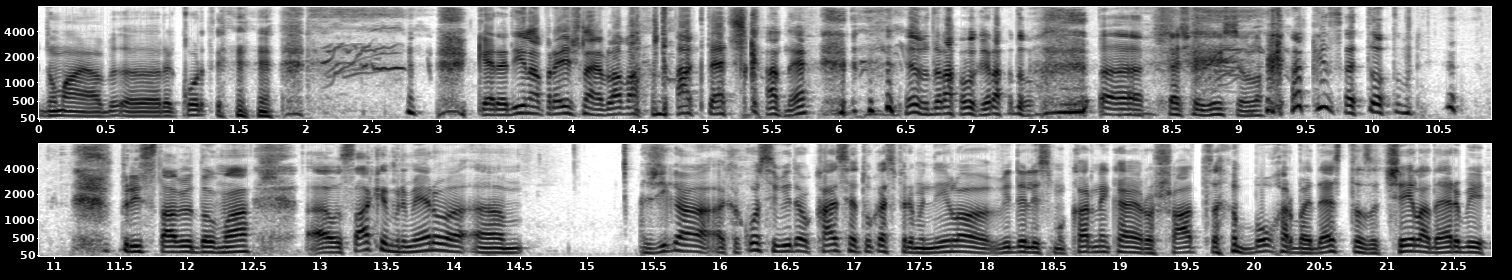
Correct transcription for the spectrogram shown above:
Doma ja, uh, rekord. Ker edina prejšnja je bila tako težka, ne? v Dravogradu. Uh, Težko je že bilo. Kako se je to pristavil doma? Uh, v vsakem primeru. Um, Žiga, kako si videl, kaj se je tukaj spremenilo? Videli smo kar nekaj rošat, bohar baj desta začela derbi,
